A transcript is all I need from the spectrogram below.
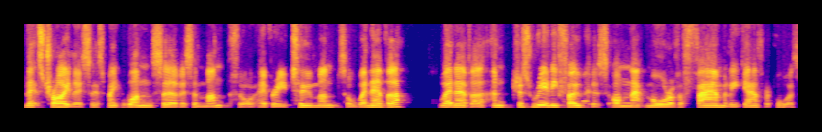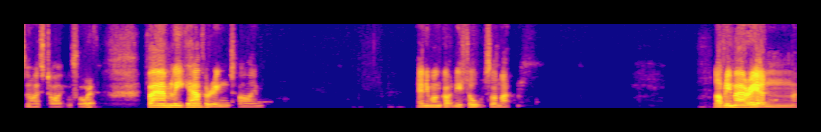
let's try this. Let's make one service a month or every two months or whenever, whenever, and just really focus on that more of a family gathering. Oh, that's a nice title for it. Family gathering time. Anyone got any thoughts on that? Lovely Marion.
